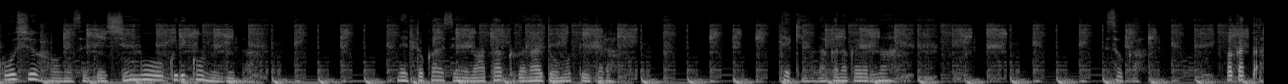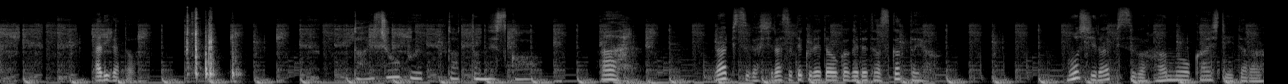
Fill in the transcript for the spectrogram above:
高周波を乗せて信号を送り込んでいるんだ。ネット回線へのアタックがないと思っていたら敵もなかなかやるな。そうか。分かった。ありがとう。大丈夫だったんですか？ああ。ラピスが知らせてくれたおかげで助かったよ。もしラピスが反応を返していたら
